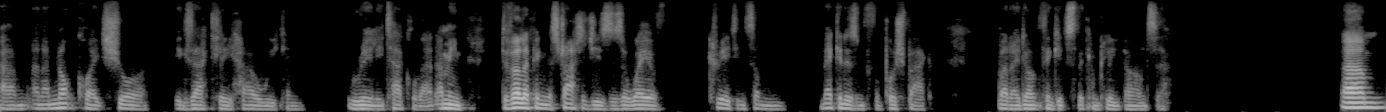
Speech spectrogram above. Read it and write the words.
Um, and I'm not quite sure exactly how we can really tackle that. I mean, developing the strategies is a way of creating some mechanism for pushback, but I don't think it's the complete answer. Um,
